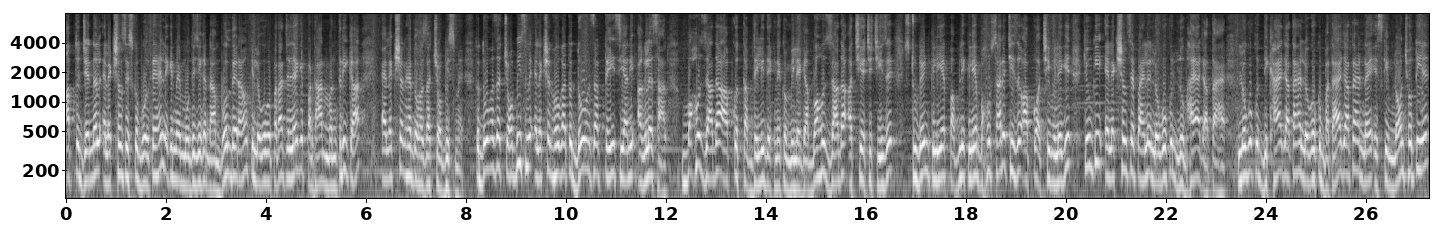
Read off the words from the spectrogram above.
अब तो जनरल इलेक्शंस इसको बोलते हैं, लेकिन मैं मोदी जी का नाम बोल दे रहा हूँ कि लोगों को पता चल जाए कि प्रधानमंत्री का इलेक्शन है 2024 में। तो 2024 में इलेक्शन होगा तो 2023 यानी अगले साल बहुत ज़्यादा आपको तब्दीली देखने को मिलेगा। बहुत ज़्यादा अच्छी अच्छी चीज़ें स्टूडेंट के लिए पब्लिक के लिए बहुत सारे चीज़ें आपको अच्छी मिलेगी, क्योंकि इलेक्शन से पहले लोगों को लुभाया जाता है। लोगों को दिखाया जाता है, लोगों को बताया जाता है नए स्कीम लॉन्च होती है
